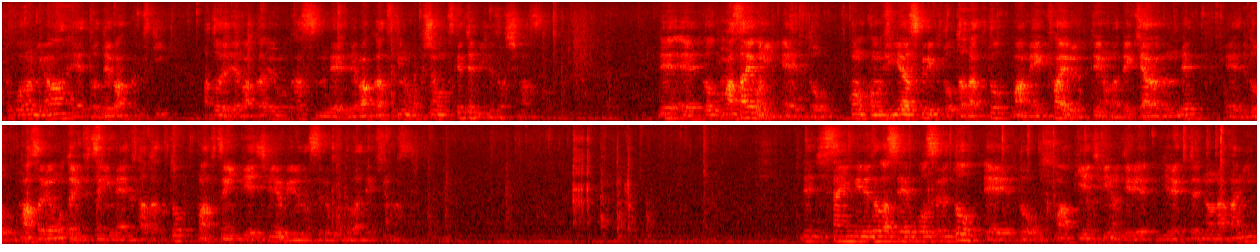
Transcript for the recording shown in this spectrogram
ところには、えー、とデバッグ付き後でデバッガで動かすんでデバッガ付きのオプションをつけてビルドしますで、えーとまあ、最後に、えー、とこの configure スクリプトを叩くと、まあ、メイクファイルっていうのが出来上がるんで、えーとまあ、それをもとに普通に make 叩くと、まあ、普通に PHP をビルドすることができます。で実際にビルドが成功すると,、えーとまあ、PHP のディレディレクトリの中に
